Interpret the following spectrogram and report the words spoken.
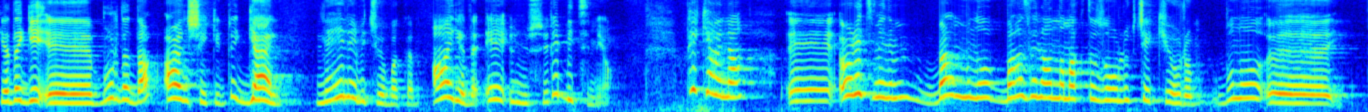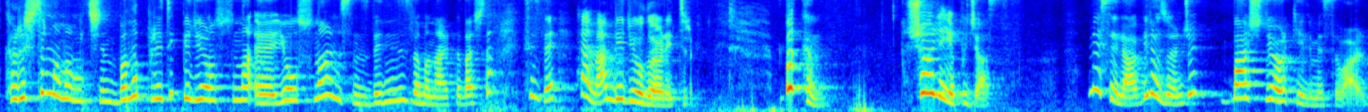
Ya da e, burada da aynı şekilde gel. L ile bitiyor bakın. A ya da E ünlüsüyle bitmiyor. Pekala e, öğretmenim ben bunu bazen anlamakta zorluk çekiyorum. Bunu e, karıştırmamam için bana pratik bir yol, suna, e, yol sunar mısınız dediğiniz zaman arkadaşlar size hemen bir yol öğretirim. Bakın şöyle yapacağız. Mesela biraz önce başlıyor kelimesi vardı.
